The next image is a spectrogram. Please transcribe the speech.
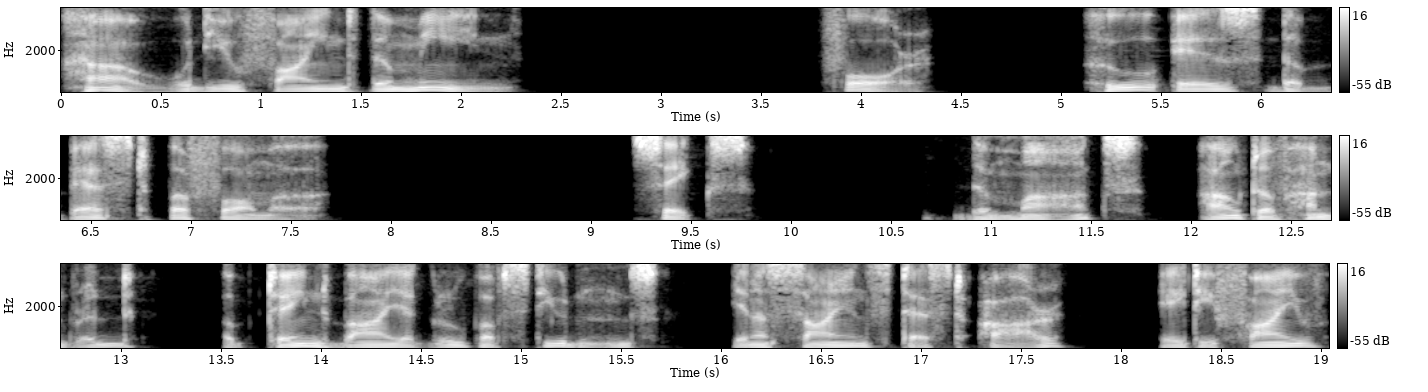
How would you find the mean? 4. Who is the best performer? 6. The marks out of 100 obtained by a group of students in a science test are 85,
